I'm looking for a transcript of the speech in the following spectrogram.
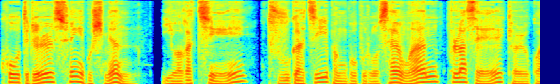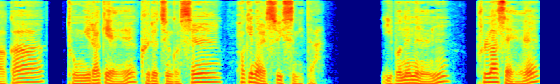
코드를 수행해 보시면 이와 같이 두 가지 방법으로 사용한 플랫의 결과가 동일하게 그려진 것을 확인할 수 있습니다. 이번에는 플랫의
